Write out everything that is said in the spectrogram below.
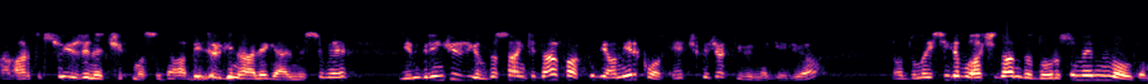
artık su yüzüne çıkması, daha belirgin hale gelmesi ve 21. yüzyılda sanki daha farklı bir Amerika ortaya çıkacak gibime geliyor. Dolayısıyla bu açıdan da doğrusu memnun oldum.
